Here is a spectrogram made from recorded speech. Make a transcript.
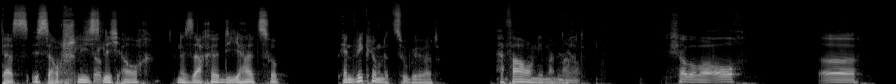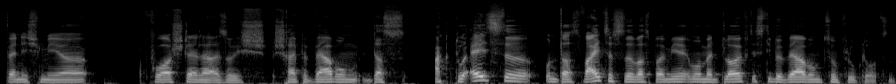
das ist auch schließlich auch eine Sache, die halt zur Entwicklung dazugehört. Erfahrung, die man Ja. macht. Ich habe aber auch, äh, wenn ich mir vorstelle, also ich schreibe Bewerbung, das aktuellste und das weiteste, was bei mir im Moment läuft, ist die Bewerbung zum Fluglotsen.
